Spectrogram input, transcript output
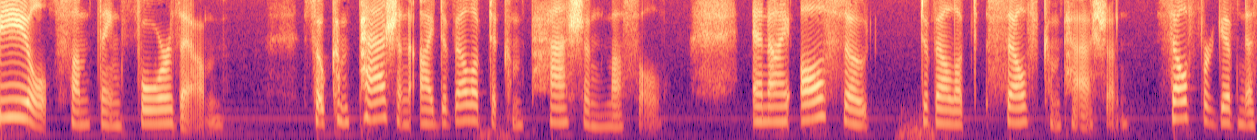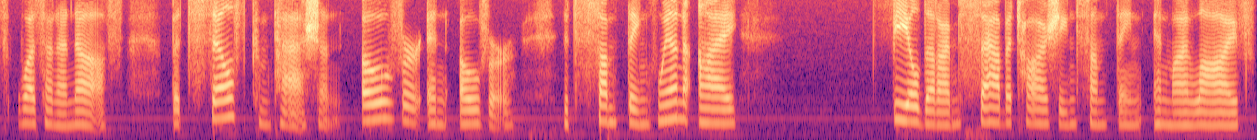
feel something for them So, compassion, I developed a compassion muscle. And I also developed self compassion. Self forgiveness wasn't enough, but self compassion over and over. It's something when I feel that I'm sabotaging something in my life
